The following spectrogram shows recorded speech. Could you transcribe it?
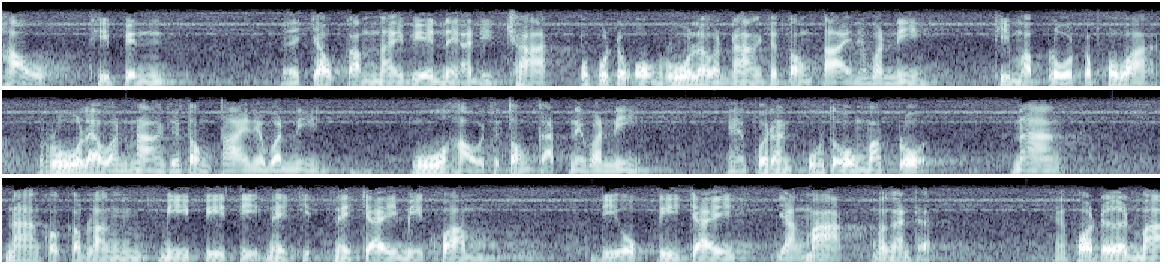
เห่าที่เป็น เจ้ากรรมนายเวรในอดีตชาติ พระพุทธองค์รู้แล้วว่านางจะต้องตายในวันนี้ ที่มาโปรดก็เพราะว่า รู้แล้วว่านางจะต้องตายในวันนี้ งูเห่าจะต้องกัดในวันนี้เพราะฉะนั้นพระพุทธองค์มาโปรดนาง นางก็กำลังมีปีติในจิตในใจมีความดีอกดีใจอย่างมากเหมือนกันเถอะพอเดินมา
